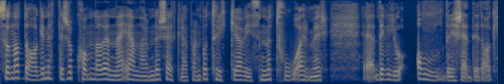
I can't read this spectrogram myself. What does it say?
Sånn at dagen etter så kom da denne enarmede skøyteløperen på trykk i avisen med to armer. Eh, det ville jo aldri skjedd i dag.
